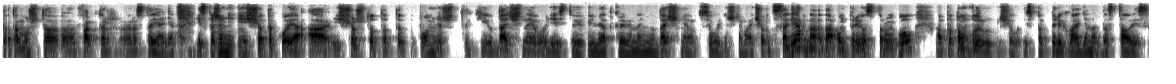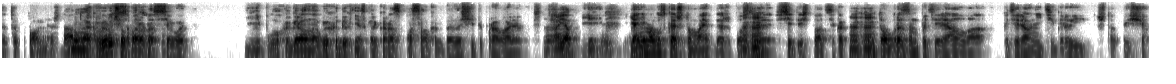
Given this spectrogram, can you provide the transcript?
потому что фактор расстояния. И скажи мне еще такое, а еще что-то ты помнишь, такие удачные его действия или откровенно неудачные вот в сегодняшнем матче? Вот Солерно, да, он привез второй гол, а потом выручил из-под перекладины, достал, если ты помнишь. Да, ну, Майк выручил пару раз сегодня и неплохо играл на выходах, несколько раз спасал, когда защита проваливалась. Но я... Я, я не могу сказать, что Майк даже после uh-huh. всей этой ситуации как uh-huh. каким-то образом потерял, а, потерял нить игры что-то еще.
